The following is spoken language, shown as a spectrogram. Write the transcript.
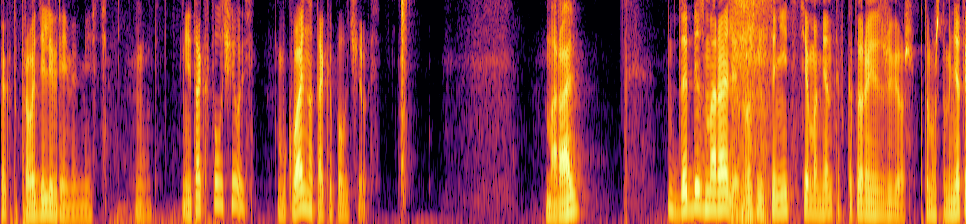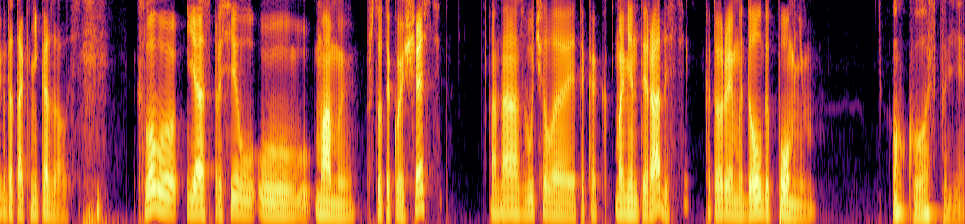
как-то проводили время вместе. Вот. И так и получилось. Буквально так и получилось. Мораль? Да без морали. Нужно ценить те моменты, в которые живешь. Потому что мне тогда так не казалось. К слову, я спросил у мамы, что такое счастье. Она озвучила это как моменты радости, которые мы долго помним. О, господи.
